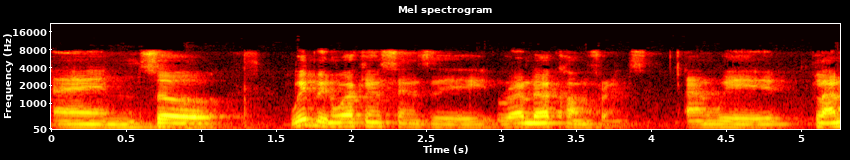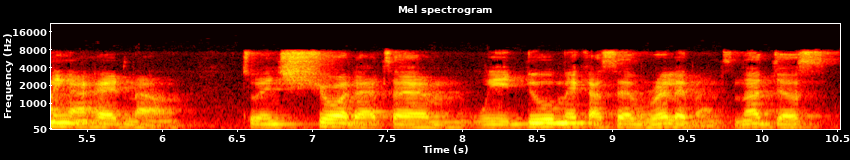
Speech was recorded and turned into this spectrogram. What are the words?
and so we've been working since the Rwanda conference and we're planning ahead now to ensure that um, we do make ourselves relevant, not just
